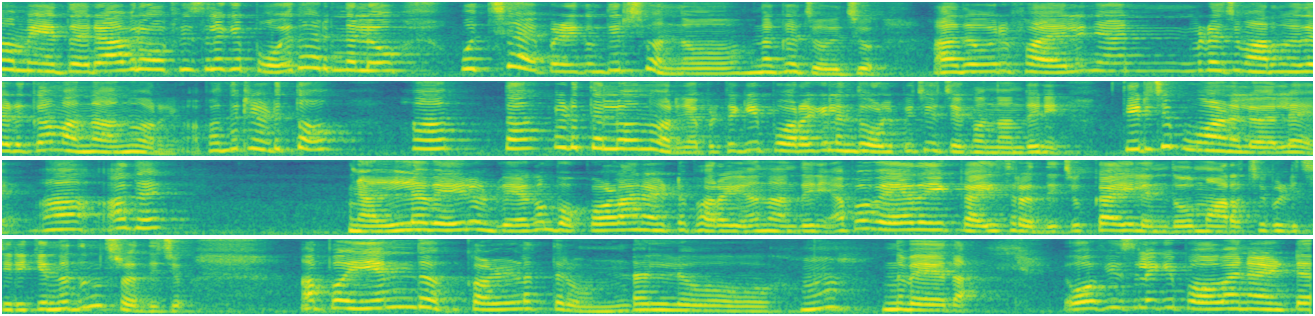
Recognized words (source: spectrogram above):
സമയത്ത് രാവിലെ ഓഫീസിലേക്ക് പോയതായിരുന്നല്ലോ. ഉച്ചയായപ്പോഴേക്കും തിരിച്ചു വന്നോ എന്നൊക്കെ ചോദിച്ചു. അത് ഒരു ഫയൽ ഞാൻ ഇവിടെ വെച്ച് മറന്നു ഇത് എടുക്കാൻ വന്നാന്ന് പറഞ്ഞു. അപ്പം എന്നിട്ട് എടുത്തോ? ആ താ എടുത്തല്ലോ എന്ന് പറഞ്ഞു. അപ്പോഴത്തേക്ക് പുറകിൽ എന്തോ ഒളിപ്പിച്ച് വെച്ചേക്കോ നന്ദിനി തിരിച്ചു പോവാണല്ലോ അല്ലേ? ആ അതെ. നല്ല വെയിലുണ്ട് വേഗം പൊക്കോളാനായിട്ട് പറയുക നന്ദിനി അപ്പോൾ വേദ ഈ കൈ ശ്രദ്ധിച്ചു. കയ്യിൽ എന്തോ മറച്ചു പിടിച്ചിരിക്കുന്നതും ശ്രദ്ധിച്ചു. അപ്പോൾ എന്തോ കള്ളത്തരമുണ്ടല്ലോ ഇന്ന് വേദ. ഓഫീസിലേക്ക് പോകാനായിട്ട്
